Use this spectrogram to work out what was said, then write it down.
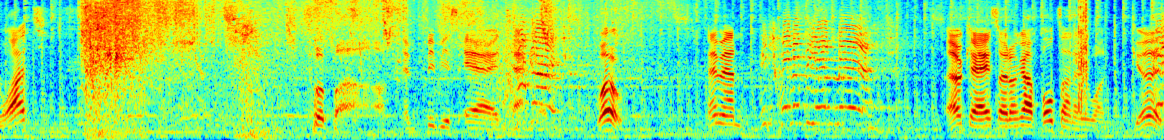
What? Poopa. Amphibious air attack. Whoa. Hey, man. It's one of the unmanned! Okay, so I don't got Fultons anyone. Good.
